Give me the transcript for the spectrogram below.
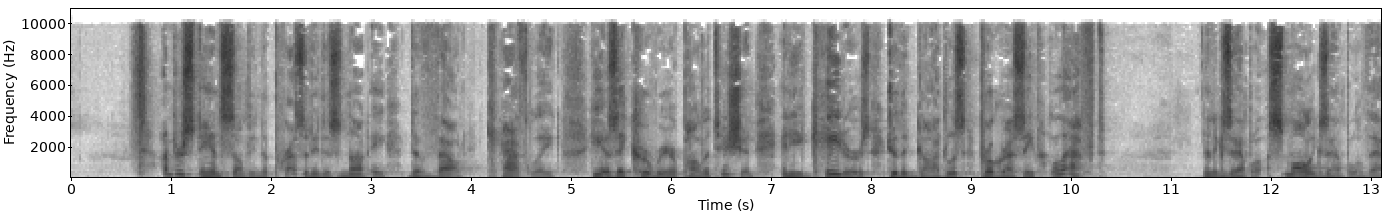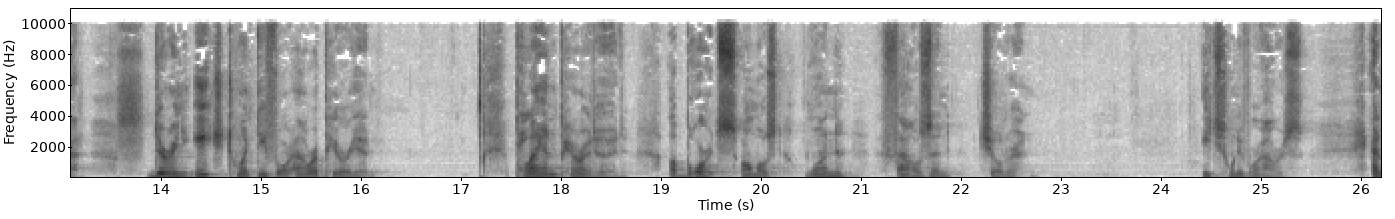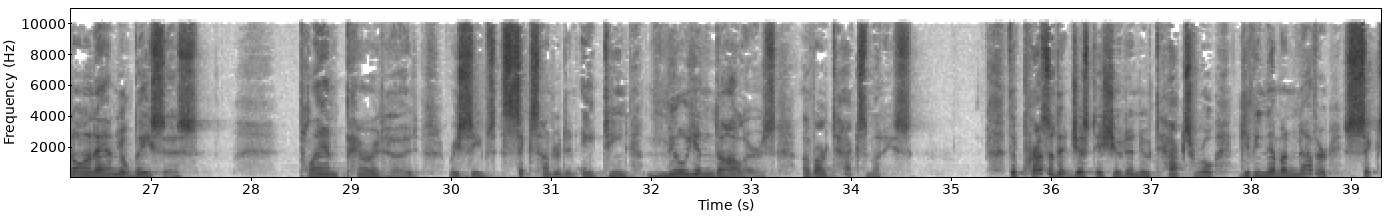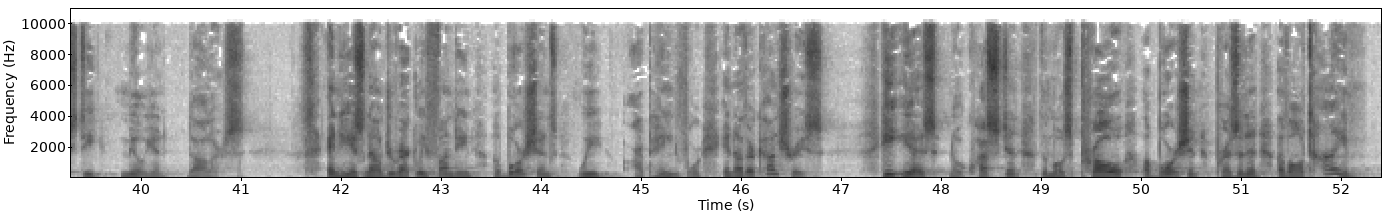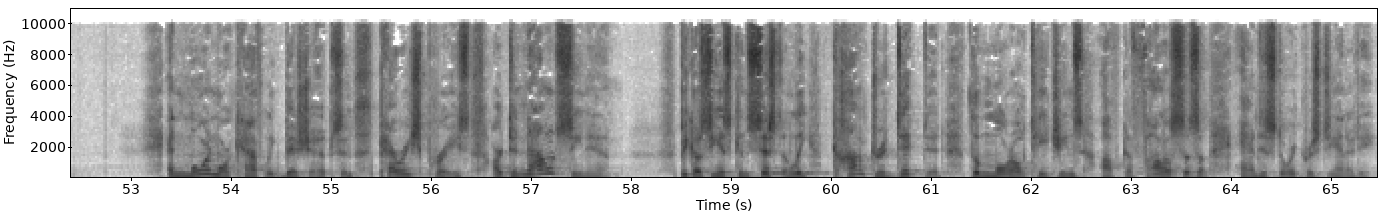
Understand something the president is not a devout Catholic, he is a career politician, and he caters to the godless progressive left. An example, a small example of that. During each 24 hour period, Planned Parenthood aborts almost 1,000 children. Each 24 hours. And on an annual basis, Planned Parenthood receives $618 million of our tax monies. The president just issued a new tax rule giving them another $60 million. And he is now directly funding abortions we are paying for in other countries. He is, no question, the most pro abortion president of all time. And more and more Catholic bishops and parish priests are denouncing him because he has consistently contradicted the moral teachings of Catholicism and historic Christianity.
